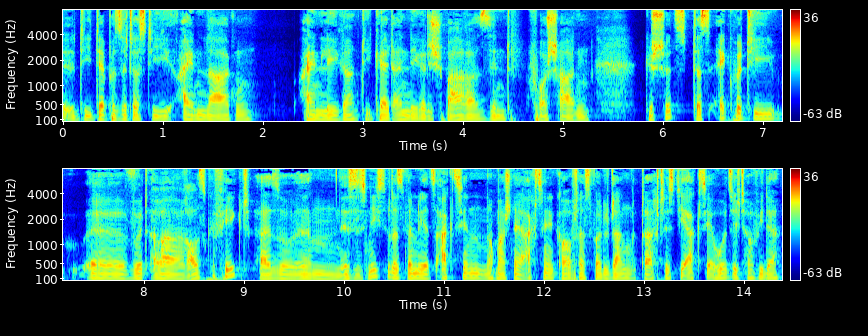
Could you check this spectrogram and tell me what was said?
die Depositors, die Einlagen, Einleger, die Geldeinleger, die Sparer sind vor Schaden geschützt. Das Equity äh, wird aber rausgefegt. Also ähm, es ist nicht so, dass wenn du jetzt Aktien nochmal schnell Aktien gekauft hast, weil du dann dachtest, die Aktie erholt sich doch wieder,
